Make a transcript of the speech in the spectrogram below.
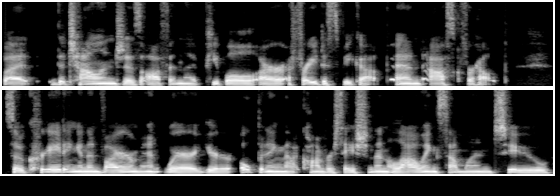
But the challenge is often that people are afraid to speak up and ask for help. So creating an environment where you're opening that conversation and allowing someone to,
